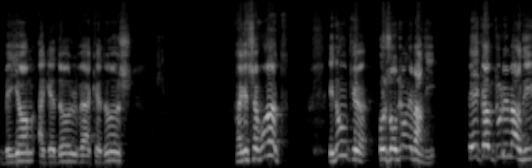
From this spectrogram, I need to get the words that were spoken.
Beyom, Agadol, Ve Akadosh. Et donc, aujourd'hui, on est mardi. Et comme tous les mardis,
